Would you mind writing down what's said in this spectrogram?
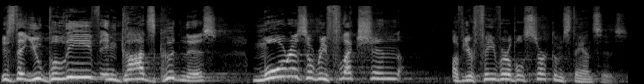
is that you believe in God's goodness more as a reflection of your favorable circumstances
